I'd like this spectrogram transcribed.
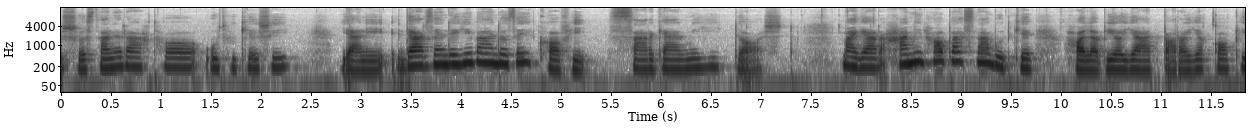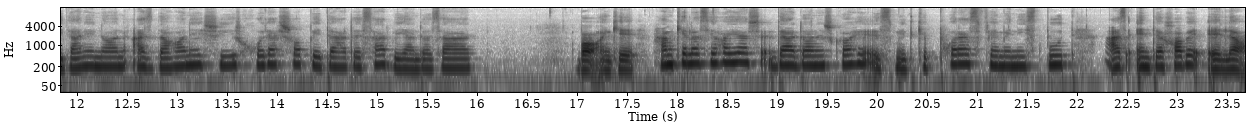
شستن رختها اتو کشی یعنی در زندگی به اندازه کافی سرگرمی داشت. مگر همینها بس نبود که حالا بیاید برای قاپیدن نان از دهان شیر خودش را به دردسر بیندازد با آنکه همکلاسی هایش در دانشگاه اسمیت که پر از فمینیست بود از انتخاب الا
